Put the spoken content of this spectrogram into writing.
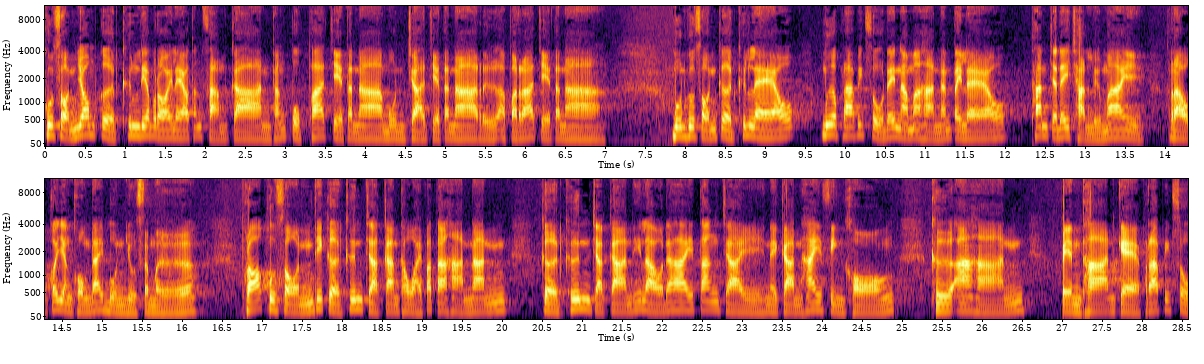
กุศลย่อมเกิดขึ้นเรียบร้อยแล้วทั้งสามการ ทั้งปุพพะเจตนา มุนจาเจตนา หรืออปราเจตนา บุญกุศลเกิดขึ้นแล้ว เมื่อพระภิกษุได้นำอาหารนั้นไปแล้ว ท่านจะได้ฉันหรือไม่ เราก็ยังคงได้บุญอยู่เสมอ เพราะกุศลที่เกิดขึ้นจากการถวายพระตาหารนั้น เกิดขึ้นจากการที่เราได้ตั้งใจในการให้สิ่งของ คืออาหารเป็นทานแก่พระภิกษุ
